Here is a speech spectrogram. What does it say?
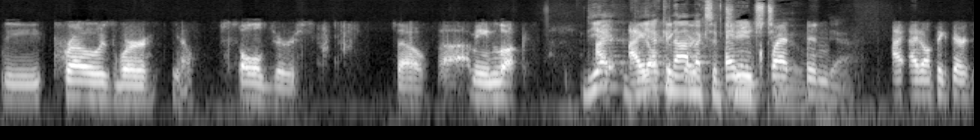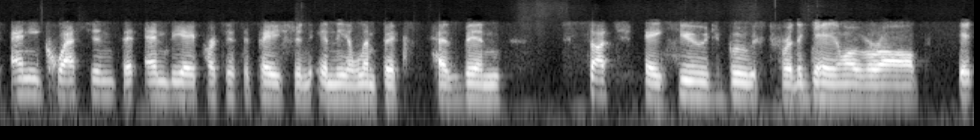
the pros were, you know, soldiers. So, uh, I mean, look, the, I, the I economics have changed question, too. Yeah. I, I don't think there's any question that NBA participation in the Olympics has been such a huge boost for the game overall. It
